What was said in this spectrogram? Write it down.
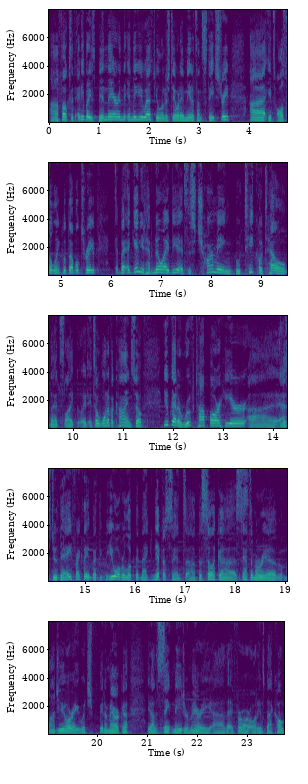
Uh, folks, if anybody's been there in the, in the U.S., you'll understand what I mean. It's on State Street. Uh, it's also linked with DoubleTree. But again, you'd have no idea. It's this charming boutique hotel that's like, it's a one of a kind. So you've got a rooftop bar here, uh, as do they, frankly, but you overlook the magnificent uh, Basilica Santa Maria Maggiore, which in America, you know, the St. Major Mary, uh, that for our audience back home.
